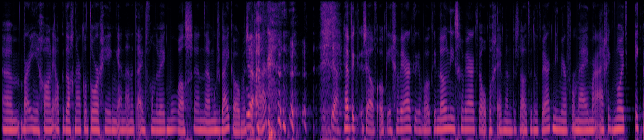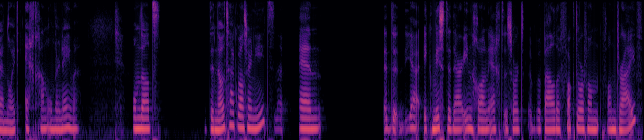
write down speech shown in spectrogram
Ehm, waarin je gewoon elke dag naar kantoor ging en aan het eind van de week moe was en eh, moest bijkomen, zeg maar. ja. heb ik zelf ook in gewerkt. Ik heb ook in loondienst gewerkt. Wel op een gegeven moment besloten dat werkt niet meer voor mij. Maar eigenlijk nooit, ik ben nooit echt gaan ondernemen. Omdat de noodzaak was er niet. Nee. En de, ja, ik miste daarin gewoon echt een soort bepaalde factor van, van drive.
